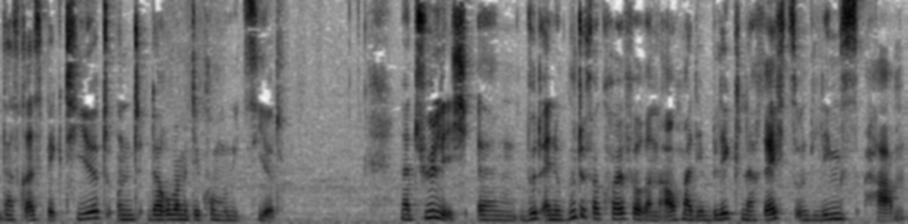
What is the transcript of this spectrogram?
das respektiert und darüber mit dir kommuniziert. Natürlich ähm, wird eine gute Verkäuferin auch mal den Blick nach rechts und links haben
